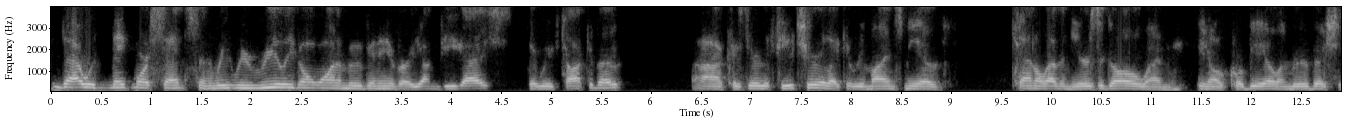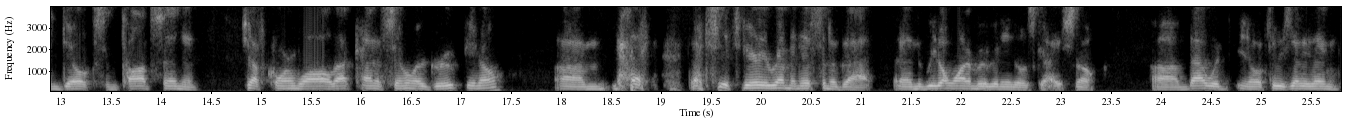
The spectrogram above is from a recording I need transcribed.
that would make more sense. And we we really don't want to move any of our young D guys that we've talked about because uh, they're the future. Like it reminds me of 10, 11 years ago when, you know, Corbeil and Rubisch and Dilks and Thompson and Jeff Cornwall, that kind of similar group, you know, um, that's, it's very reminiscent of that. And we don't want to move any of those guys. So um, that would, you know, if there's anything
